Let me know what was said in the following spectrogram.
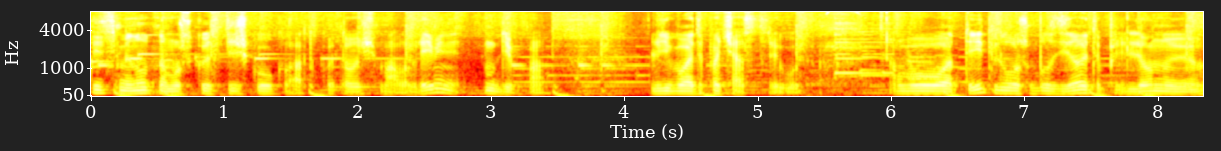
30 минут на мужскую стрижку укладку. Это очень мало времени. Ну, типа, люди бывает и по часу стригут. Вот. И ты должен был сделать определенную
